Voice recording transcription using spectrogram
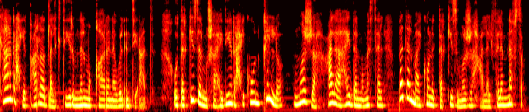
كان رح يتعرض للكثير من المقارنة والانتقاد وتركيز المشاهدين رح يكون كله موجه على هيدا الممثل بدل ما يكون التركيز موجه على الفيلم نفسه.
